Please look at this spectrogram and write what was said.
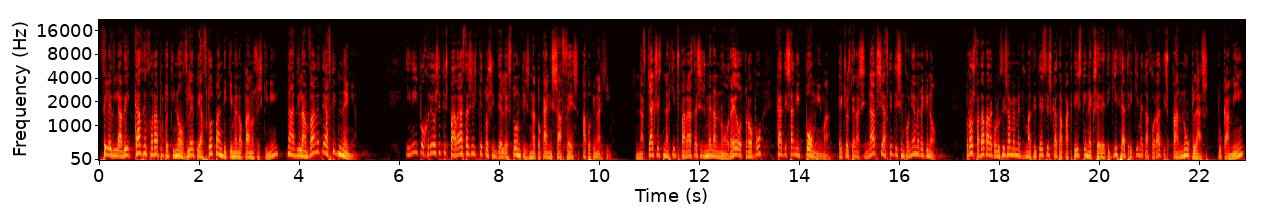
Θέλει δηλαδή κάθε φορά που το κοινό βλέπει αυτό το αντικείμενο πάνω στη σκηνή να αντιλαμβάνεται αυτή την έννοια είναι η υποχρέωση της παράστασης και των συντελεστών της να το κάνει σαφές από την αρχή. Να φτιάξεις την αρχή της παράστασης με έναν ωραίο τρόπο, κάτι σαν υπόμνημα, έτσι ώστε να συνάψει αυτή τη συμφωνία με το κοινό. Πρόσφατα παρακολουθήσαμε με τους μαθητές της Καταπακτής την εξαιρετική θεατρική μεταφορά της Πανούκλας του Καμί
